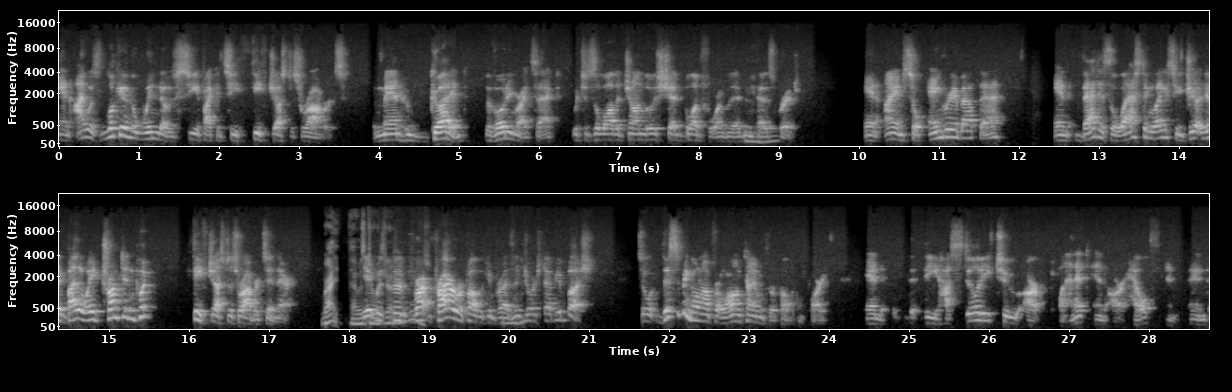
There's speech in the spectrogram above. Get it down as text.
and I was looking in the windows to see if I could see Thief Justice Roberts, the man who gutted the Voting Rights Act, which is the law that John Lewis shed blood for on the Edmund mm-hmm. Pettus Bridge. And I am so angry about that. And that is the lasting legacy. By the way, Trump didn't put Thief Justice Roberts in there. Right. That was it George was the prior Republican president, mm-hmm. George W. Bush. So this has been going on for a long time with the Republican Party. And the, the hostility to our planet and our health, and, and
